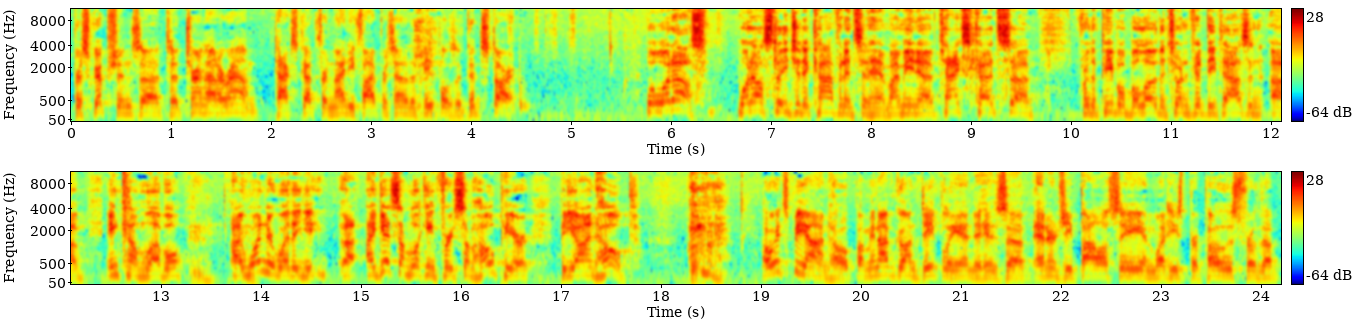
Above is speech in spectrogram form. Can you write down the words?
prescriptions uh, to turn that around. Tax cut for 95% of the people is a good start. Well, what else? What else leads you to confidence in him? I mean, uh, tax cuts uh, for the people below the 250,000 uh, income level. I wonder whether you. I guess I'm looking for some hope here beyond hope. Oh, it's beyond hope. I mean, I've gone deeply into his uh, energy policy and what he's proposed for the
